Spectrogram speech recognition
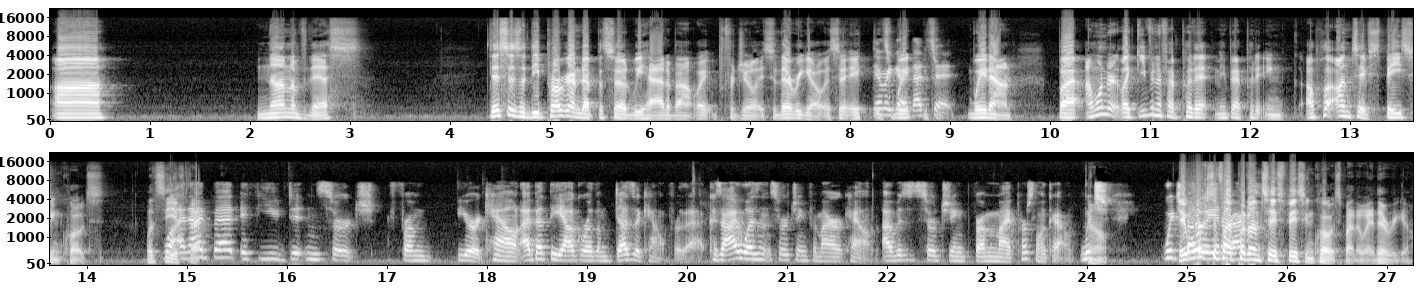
Uh, none of this. This is a deprogrammed episode we had about wait for Julie. So there we go. It's a, it, There we go. Way, That's it. Way down. But I wonder, like, even if I put it, maybe I put it in. I'll put unsafe space in quotes. Let's see Well, and that. I bet if you didn't search from your account, I bet the algorithm does account for that because I wasn't searching from our account. I was searching from my personal account, which, Oh. which it works way, if I put unsafe space in quotes. By the way, there we go.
